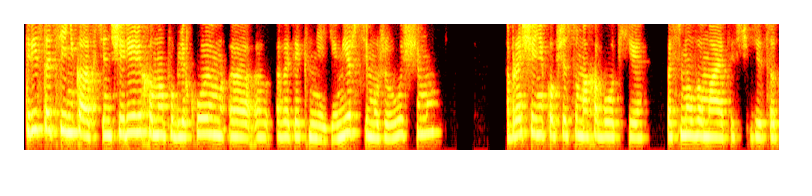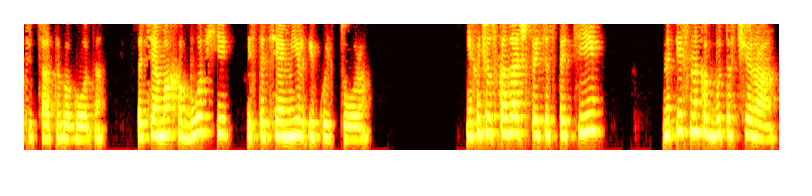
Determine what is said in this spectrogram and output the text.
Три статьи Николая Константиновича Рериха мы публикуем э, э, в этой книге. «Мир всему живущему», «Обращение к обществу Махабодхи» 8 мая 1930 года, статья Махабодхи и статья «Мир и культура». Я хочу сказать, что эти статьи написаны как будто вчера.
